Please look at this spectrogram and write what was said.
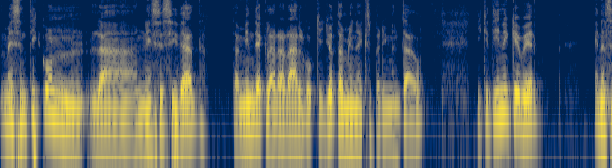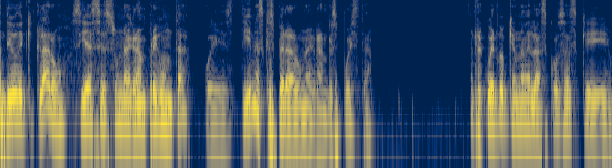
me sentí con la necesidad también de aclarar algo que yo también he experimentado y que tiene que ver en el sentido de que, claro, si haces una gran pregunta, pues tienes que esperar una gran respuesta. Recuerdo que una de las cosas que,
